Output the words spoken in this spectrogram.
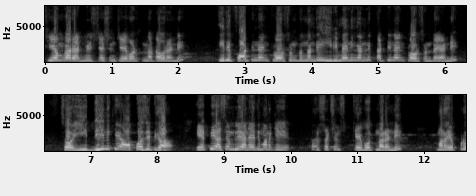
సీఎం గారి అడ్మినిస్ట్రేషన్ చేయబడుతున్న టవర్ అండి. ఇది ఫార్టీ నైన్ ఫ్లోర్స్ ఉంటుందండి. ఈ రిమైనింగ్ అన్ని థర్టీ నైన్ ఫ్లోర్స్ ఉంటాయండి. సో ఈ దీనికి ఆపోజిట్గా ఏపీ అసెంబ్లీ అనేది మనకి కన్స్ట్రక్షన్స్ చేయబోతున్నారండి. మనం ఎప్పుడు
